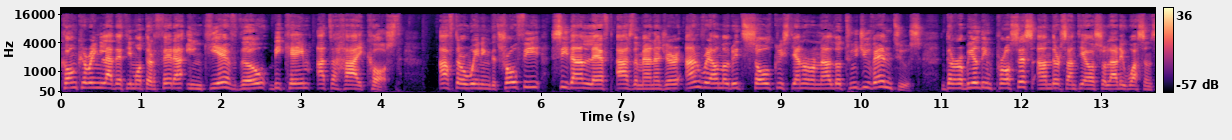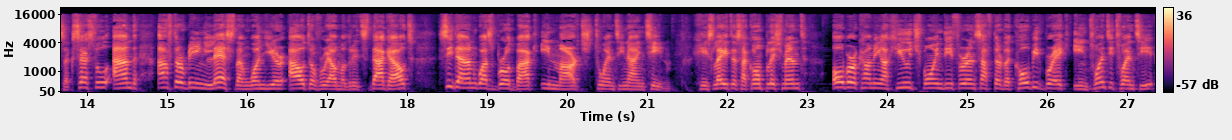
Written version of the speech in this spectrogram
Conquering La Decimotercera in Kiev, though, became at a high cost. After winning the trophy, Zidane left as the manager and Real Madrid sold Cristiano Ronaldo to Juventus. The rebuilding process under Santiago Solari wasn't successful and after being less than one year out of Real Madrid's dugout, Zidane was brought back in March 2019. His latest accomplishment, overcoming a huge point difference after the COVID break in 2020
